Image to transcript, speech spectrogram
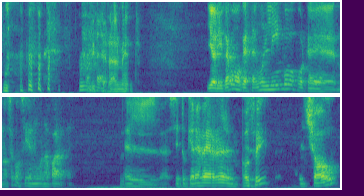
Literalmente. Y ahorita como que está en un limbo porque no se consigue en ninguna parte. El, si tú quieres ver el, ¿Oh, el- sí? el show,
